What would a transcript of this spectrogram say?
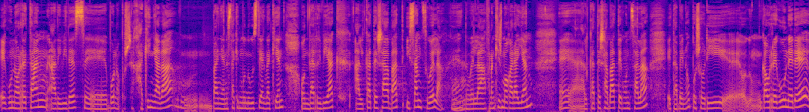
egun horretan, adibidez, adibidez, e, bueno, pues, jakina da, mm, baina ez dakit mundu guztiak dakien, ondarribiak alkatesa bat izan zuela, eh? Mhm. duela frankismo garaian, eh? alkatesa bat egontzala, eta beno, pues, hori e, gaur egun ere,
